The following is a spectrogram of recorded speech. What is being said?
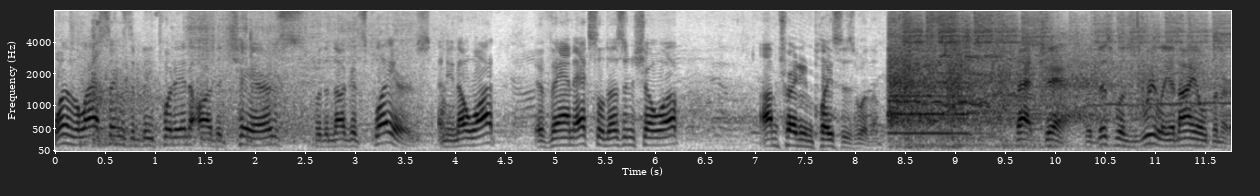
One of the last things to be put in are the chairs for the Nuggets players. And you know what? If Van Exel doesn't show up, I'm trading places with him. That chance, but this was really an eye opener.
